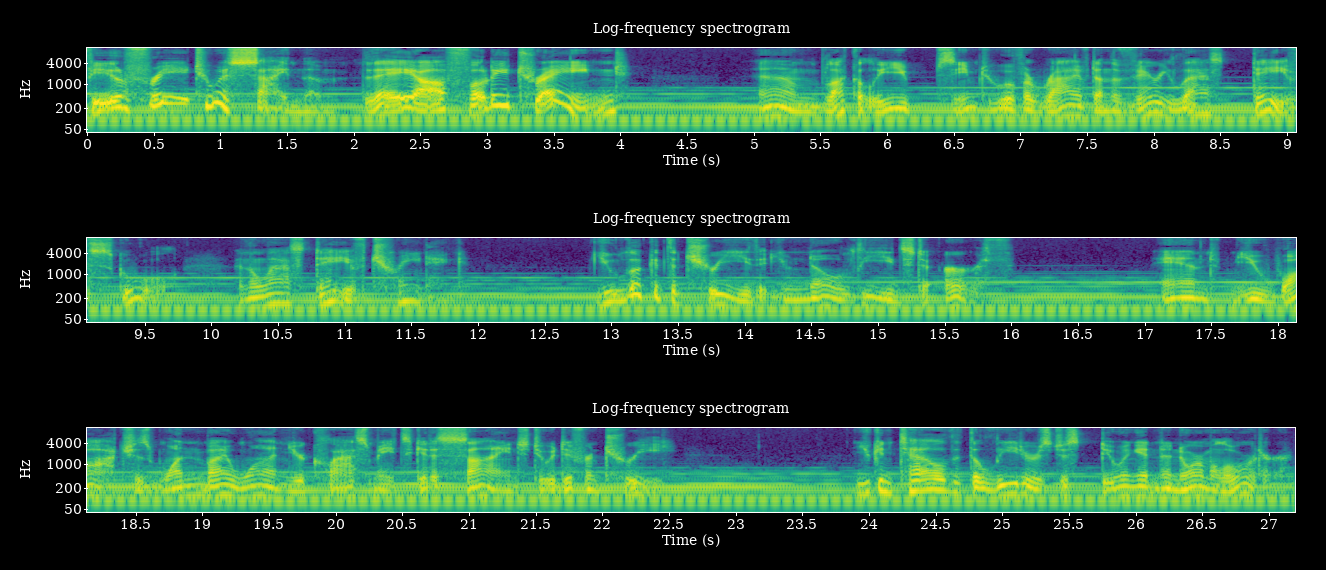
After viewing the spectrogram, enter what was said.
Feel free to assign them. They are fully trained. Um, luckily, you seem to have arrived on the very last day of school and the last day of training. You look at the tree that you know leads to Earth, and you watch as one by one your classmates get assigned to a different tree. You can tell that the leader is just doing it in a normal order,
